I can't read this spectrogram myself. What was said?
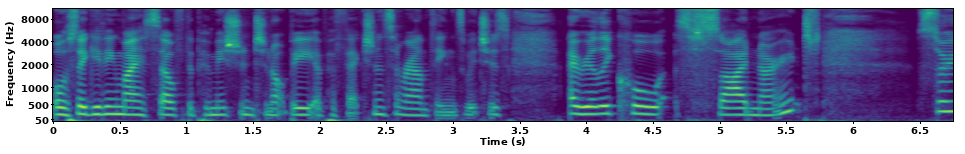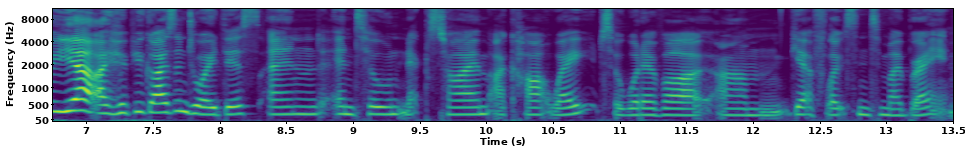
also giving myself the permission to not be a perfectionist around things, which is a really cool side note. So, yeah, I hope you guys enjoyed this. And until next time, I can't wait to whatever, um, yeah, floats into my brain.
